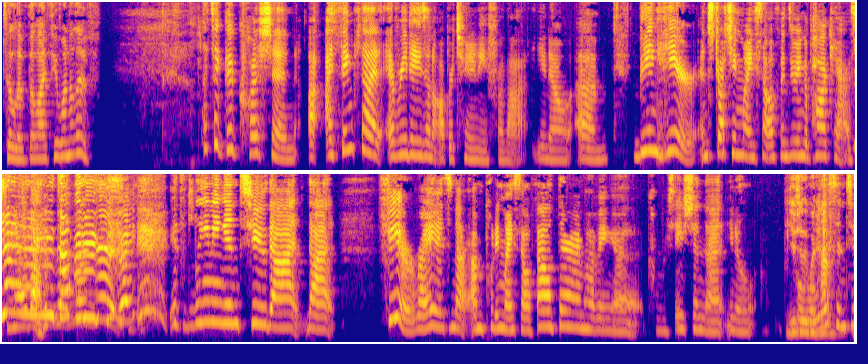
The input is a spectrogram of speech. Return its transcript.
to live the life you want to live That's a good question. I, I think that every day is an opportunity for that. You know, um, being here and stretching myself and doing a podcast. you know, that- it's that- that's it, right? It's leaning into that that fear, right? It's not. I'm putting myself out there. I'm having a conversation that you know Usually would have- listen to.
